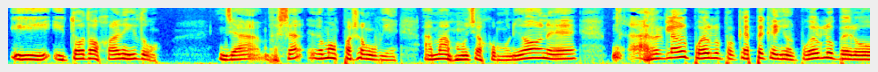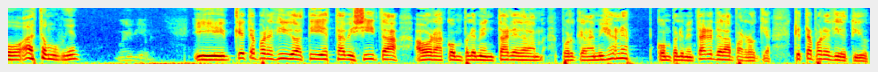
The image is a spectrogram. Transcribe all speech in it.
y, y todos han ido ya pues, lo hemos pasado muy bien. Además, muchas comuniones, arreglado el pueblo, porque es pequeño el pueblo, pero ha estado muy bien. Muy bien. ¿Y qué te ha parecido a ti esta visita ahora complementaria de la, porque la misión es complementaria de la parroquia? ¿Qué te ha parecido, tío,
